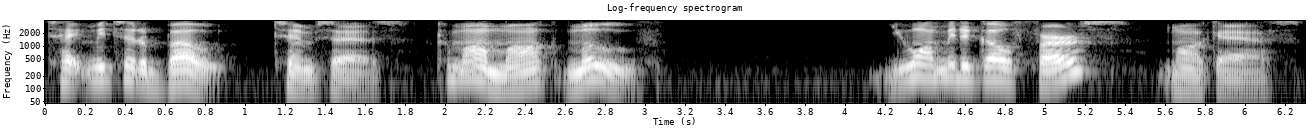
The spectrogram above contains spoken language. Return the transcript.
Take me to the boat, Tim says. Come on, Monk, move. You want me to go first? Monk asks.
